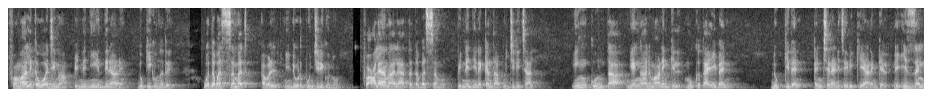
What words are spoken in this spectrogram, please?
ഫമാലക വജിമ പിന്നെ നീ എന്തിനാണ് ദുഃഖിക്കുന്നത്? വതബസ്സമത് അവൾ നിന്നോട് പുഞ്ചിരിക്കുന്നു. ഫലാമാലാത്ത തബസ്സമു പിന്നെ നിനക്കെന്താ പുഞ്ചിരിച്ചാൽ? ഇൻ കുന്ത നീ എങ്ങാനുമാണെങ്കിൽ മുക്ക് തൈബൻ ദുഃഖിതൻ ടെൻഷൻ അടിച്ചിരിക്കുകയാണെങ്കിൽ ലി ഇസ്സൻ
